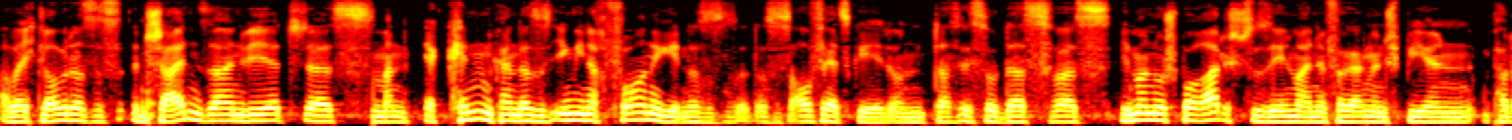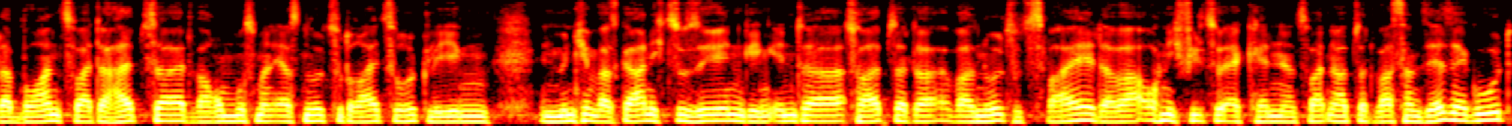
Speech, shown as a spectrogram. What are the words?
Aber ich glaube, dass es entscheidend sein wird, dass man erkennen kann, dass es irgendwie nach vorne geht, dass es, dass es aufwärts geht. Und das ist so das, was immer nur sporadisch zu sehen war in den vergangenen Spielen. Paderborn, zweite Halbzeit. Warum muss man erst 0 zu 3 zurücklegen? In München war es gar nicht zu sehen. Gegen Inter zur Halbzeit war 0 zu 2. Da war auch nicht viel zu erkennen. In der zweiten Halbzeit war es dann sehr, sehr gut.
